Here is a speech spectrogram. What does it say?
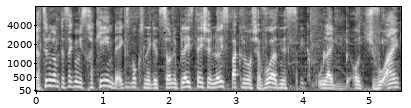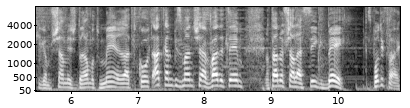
רצינו גם להתעסק במשחקים באקסבוקס נגד סוני פלייסטיישן לא הספקנו השבוע אז נספיק אולי בעוד שבועיים כי גם שם יש דרמות מרתקות עד כאן בזמן שעבדתם אותנו אפשר להשיג ב... ספוטיפיי.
